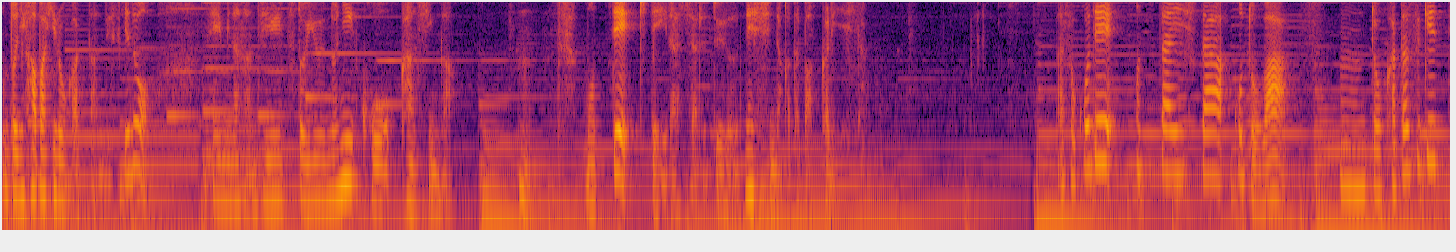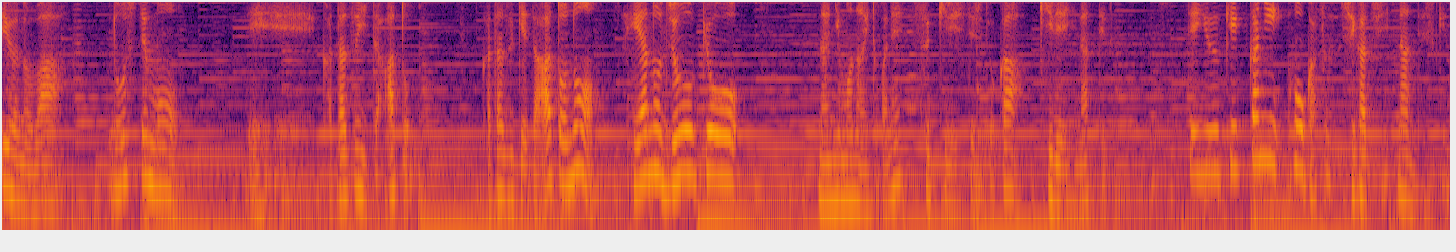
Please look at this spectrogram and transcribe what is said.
本当に幅広かったんですけど、えー、皆さん自立というのにこう関心が、うん、持ってきていらっしゃるという熱心な方ばっかりでした、そこでお伝えしたことはうんと片付けっていうのはどうしても、えー、片付いた後片付けた後の部屋の状況何もないとかねすっきりしてるとか綺麗になってるっていう結果にフォーカスしがちなんですけれ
